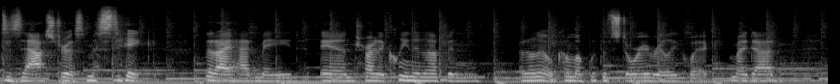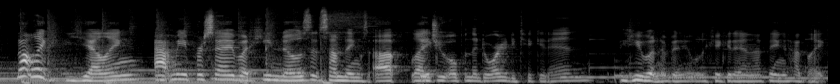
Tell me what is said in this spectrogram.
disastrous mistake that I had made and try to clean it up and I don't know, come up with a story really quick. My dad, not like yelling at me per se, but he knows that something's up. Like Did you open the door? Did he kick it in? he wouldn't have been able to kick it in. That thing had like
